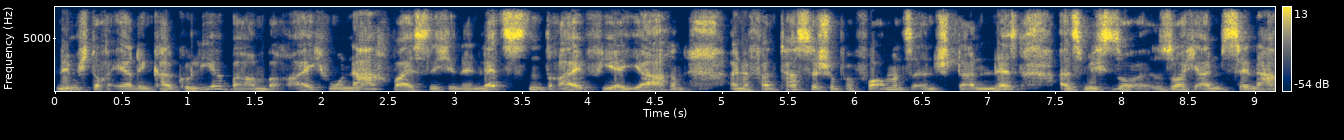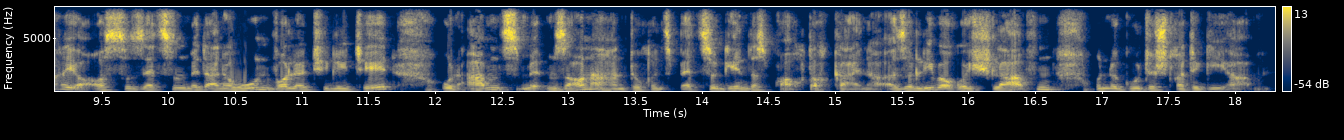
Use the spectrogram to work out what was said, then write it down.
nehme ich doch eher den kalkulierbaren Bereich, wo nachweislich in den letzten drei, vier Jahren eine fantastische Performance entstanden ist, als mich so, solch einem Szenario auszusetzen mit einer hohen Volatilität und abends mit einem Saunahandtuch ins Bett zu gehen, das braucht doch keiner. Also lieber ruhig schlafen und eine gute Strategie haben.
